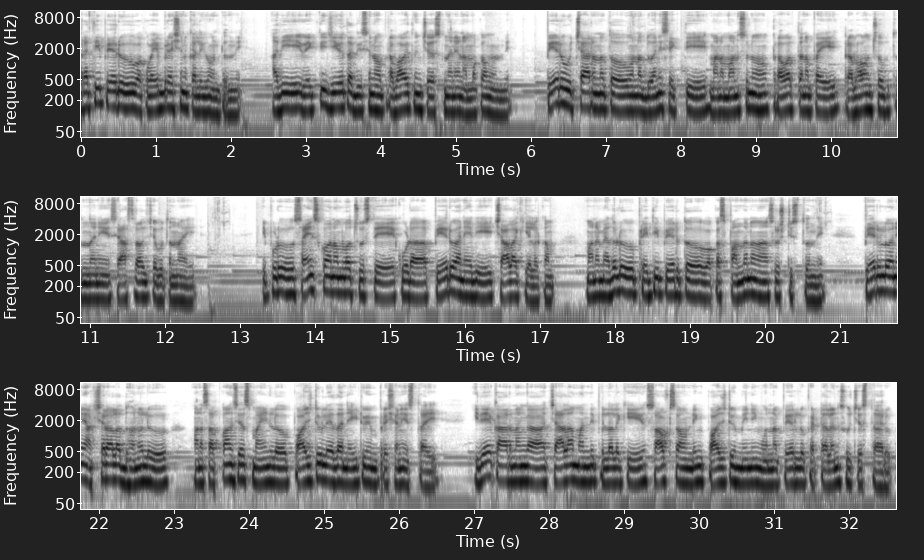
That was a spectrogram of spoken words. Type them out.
ప్రతి పేరు ఒక వైబ్రేషన్ కలిగి ఉంటుంది. అది వ్యక్తి జీవిత దిశను ప్రభావితం చేస్తుందనే నమ్మకం ఉంది. పేరు ఉచ్చారణతో ఉన్న ధ్వని శక్తి మన మనసును ప్రవర్తనపై ప్రభావం చూపుతుందని శాస్త్రాలు చెబుతున్నాయి. ఇప్పుడు సైన్స్ కోణంలో చూస్తే కూడా పేరు అనేది చాలా కీలకం. మన మెదడు ప్రతి పేరుతో ఒక స్పందన సృష్టిస్తుంది. పేరులోని అక్షరాల ధ్వనులు మన సబ్కాన్షియస్ మైండ్లో పాజిటివ్ లేదా నెగిటివ్ ఇంప్రెషన్ ఇస్తాయి. ఇదే కారణంగా చాలామంది పిల్లలకి సాఫ్ట్ సౌండింగ్ పాజిటివ్ మీనింగ్ ఉన్న పేర్లు పెట్టాలని సూచిస్తారు.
